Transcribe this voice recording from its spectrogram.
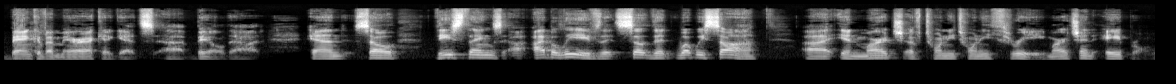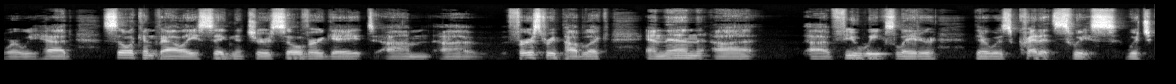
Bank of America gets uh, bailed out. And so these things, I believe that so that what we saw uh, in March of 2023, March and April, where we had Silicon Valley, Signature, Silvergate, um, uh, First Republic, and then uh, a few weeks later, there was Credit Suisse, which,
